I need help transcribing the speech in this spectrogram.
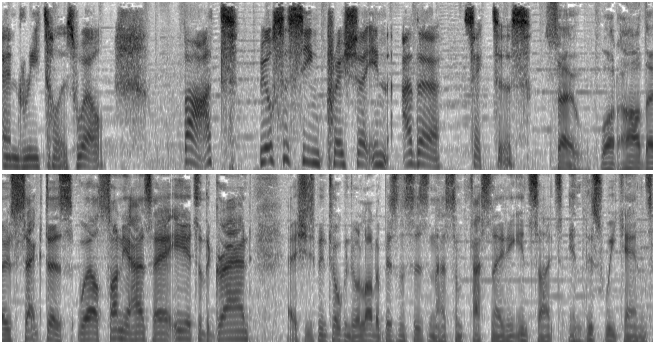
and retail as well. But we're also seeing pressure in other sectors. So, what are those sectors? Well, Sonia has her ear to the ground. Uh, she's been talking to a lot of businesses and has some fascinating insights in this weekend's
